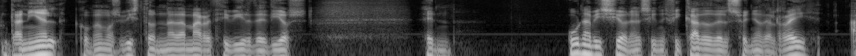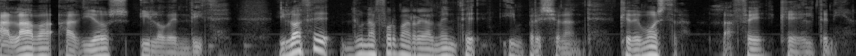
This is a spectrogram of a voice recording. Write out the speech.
Daniel, como hemos visto, nada más recibir de Dios en una visión el significado del sueño del rey, alaba a Dios y lo bendice. Y lo hace de una forma realmente impresionante que demuestra la fe que él tenía.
